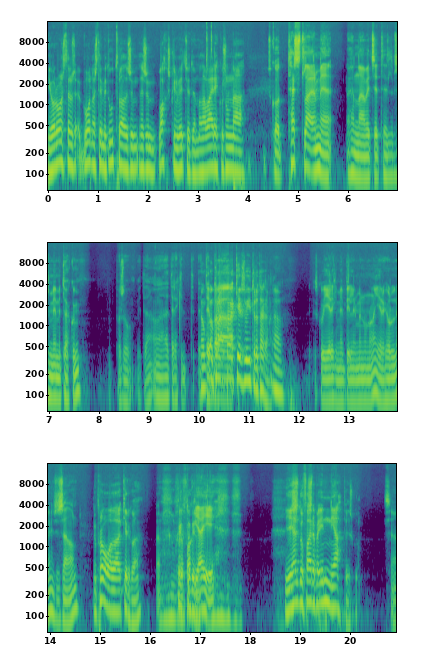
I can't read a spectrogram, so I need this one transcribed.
Ég voru vonast, einmitt út frá þessum, þessum lockscreen widgetum að það væri eitthvað svona sko Tesla er með hérna widget til dæmis sem er með tökum bara svo, vita, þetta er er hvað, gerir þú ítur að taka hana? Sko ég er ekki með bílinn með núna, ég er á og ég sagði hann ég prófaði að gera eitthvað. Hvað fokk bílnum. ég? Ég held þú færi bara inn í appið sko. Sjá.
